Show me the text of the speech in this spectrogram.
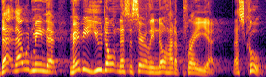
that, that would mean that maybe you don't necessarily know how to pray yet. That's cool.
